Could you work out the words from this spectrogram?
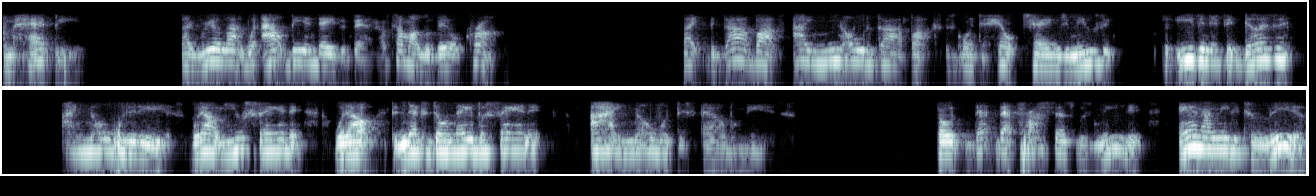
I'm happy. Like real life without being David Banner. I'm talking about Levell Crump. Like the God box, I know the God box is going to help change music. But even if it doesn't, I know what it is. Without you saying it, without the next door neighbor saying it, I know what this album is. So that that process was needed, and I needed to live.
